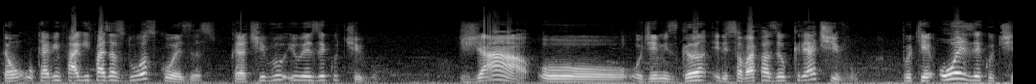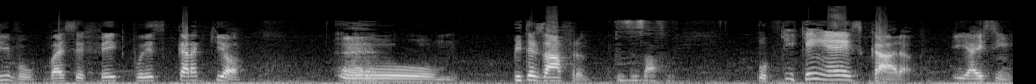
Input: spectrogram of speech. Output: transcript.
Então o Kevin Feige faz as duas coisas, o criativo e o executivo. Já o, o James Gunn, ele só vai fazer o criativo. Porque o executivo vai ser feito por esse cara aqui, ó. É. O Peter Zafran. Peter Zafran. O que, quem é esse cara? E aí sim,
